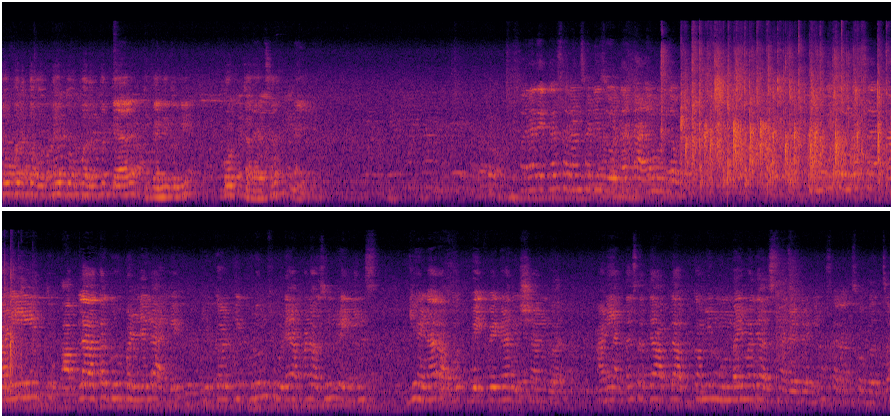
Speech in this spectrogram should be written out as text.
जोपर्यंत होत नाही तोपर्यंत त्या ठिकाणी तुम्ही कोट करायचं नाही. परत सरांसाठी जोरदार टाळ्या होऊन जाऊ थँक्यू सो मच सर. आणि आपला आता ग्रुप बनलेला आहे. इकड इकडून पुढे आपण अजून ट्रेनिंग्स घेणार आहोत वेगवेगळ्या विषयांवर. आणि आता सध्या आपलं अपकमिंग मुंबईमध्ये असणार आहे ट्रेनिंग सरांसोबतचं.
